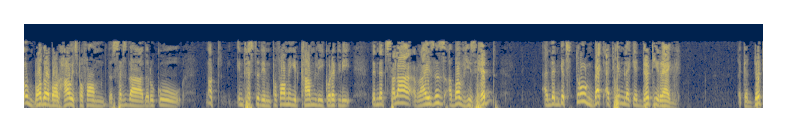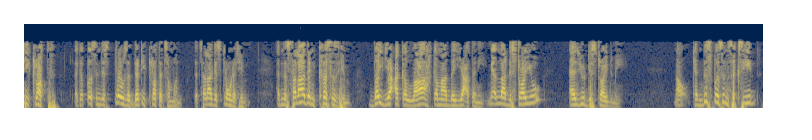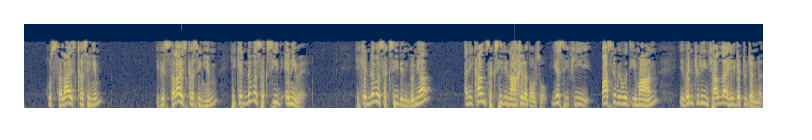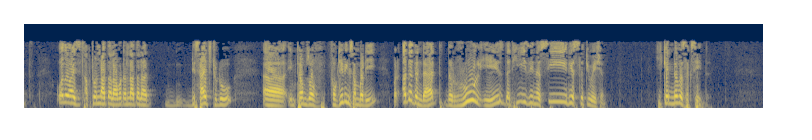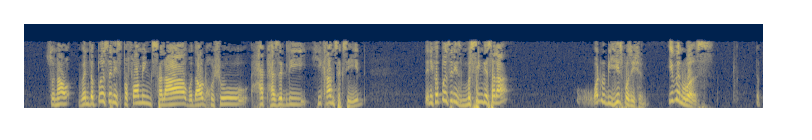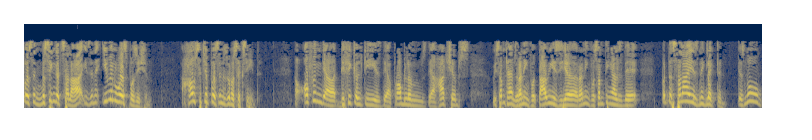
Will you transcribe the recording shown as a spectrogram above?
don't bother about how it's performed, the sajda, the ruku, not interested in performing it calmly, correctly, then that salah rises above his head and then gets thrown back at him like a dirty rag, like a dirty cloth, like a person just throws a dirty cloth at someone. That salah gets thrown at him. And the salah then curses him. ضَيَّعَكَ اللَّهِ كَمَا ضَيَّعْتَنِي May Allah destroy you as you destroyed me. Now, can this person succeed Whose salah is cursing him, if his salah is cursing him, he can never succeed anywhere. He can never succeed in dunya, and he can't succeed in akhirat also. Yes, if he passed away with iman, eventually inshallah he'll get to Jannat. Otherwise, it's up to Allah Ta'ala what Allah Ta'ala decides to do uh, in terms of forgiving somebody. But other than that, the rule is that he is in a serious situation. He can never succeed. So now, when the person is performing salah without khushu, haphazardly, he can't succeed. Then if a person is missing the salah, what will be his position? Even worse. The person missing that salah is in an even worse position. How such a person is going to succeed? Now often there are difficulties, there are problems, there are hardships. We sometimes running for tawiz here, running for something else there. But the salah is neglected. There's no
